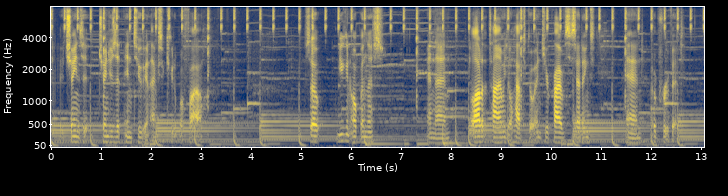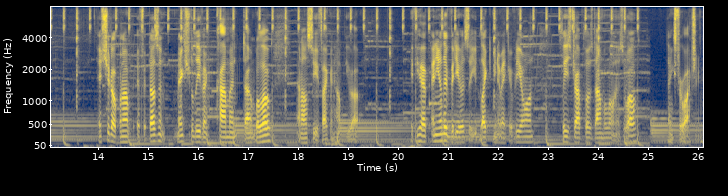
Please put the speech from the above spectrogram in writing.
it changes it changes it into an executable file. So you can open this and then a lot of the times you'll have to go into your privacy settings and approve it. It should open up. If it doesn't, make sure to leave a comment down below and I'll see if I can help you out. If you have any other videos that you'd like me to make a video on, please drop those down below as well. Thanks for watching.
